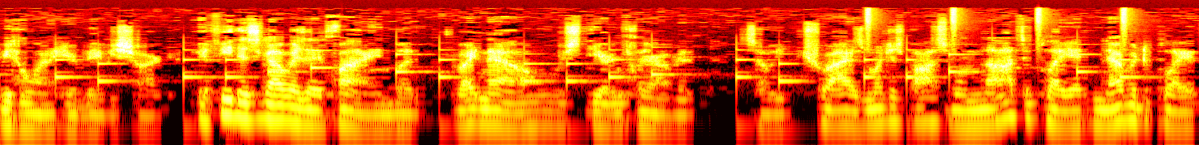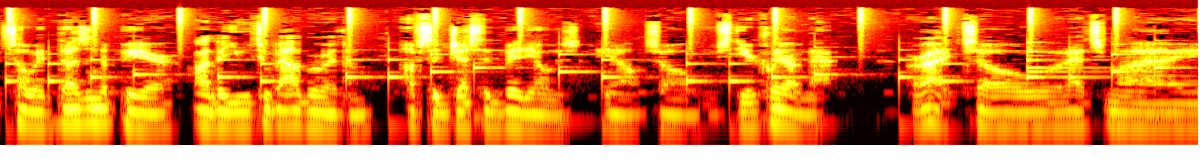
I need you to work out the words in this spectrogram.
We don't want to hear Baby Shark. If he discovers it, fine, but right now we're steering clear of it. So we try as much as possible not to play it, never to play it, so it doesn't appear on the YouTube algorithm of suggested videos, you know, so steer clear of that. Alright, so that's my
